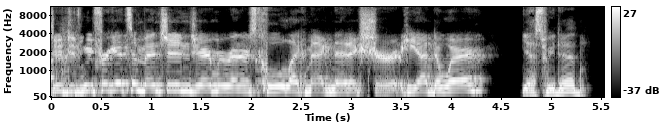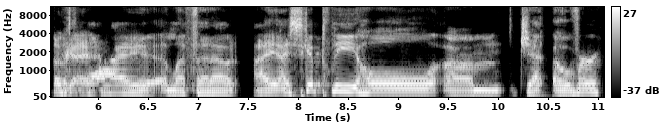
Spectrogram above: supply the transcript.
Dude, did we forget to mention Jeremy Renner's cool like magnetic shirt he had to wear? Yes, we did. Okay. I left that out. I, I skipped the whole um, jet over.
